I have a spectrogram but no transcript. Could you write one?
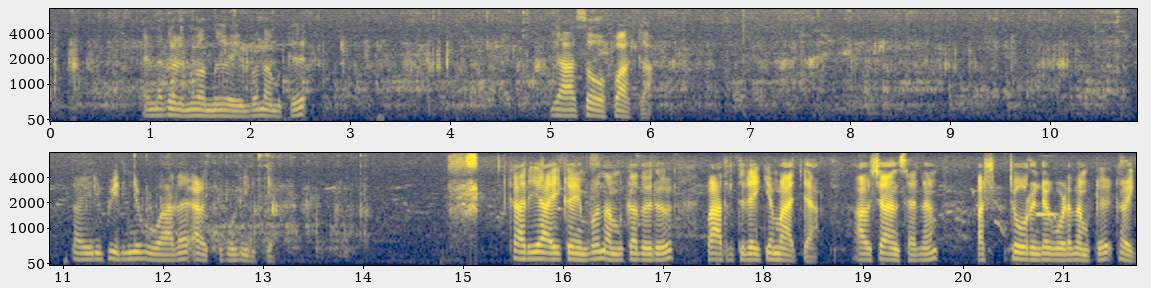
എണ്ണ തെളിഞ്ഞ് വന്നു കഴിയുമ്പോൾ നമുക്ക് ഗ്യാസ് ഓഫാക്കാം. തൈര് പിരിഞ്ഞു പോവാതെ ഇളക്കിക്കൊണ്ടിരിക്കുക. ആയി കഴിയുമ്പോൾ നമുക്കതൊരു പാത്രത്തിലേക്ക് മാറ്റാം. ആവശ്യാനുസരണം ചോറിന്റെ കൂടെ നമുക്ക് കഴിക്കാം.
